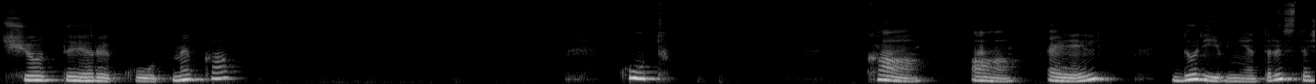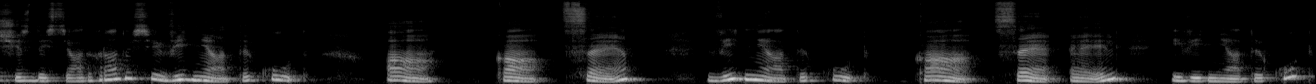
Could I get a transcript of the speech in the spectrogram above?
чотирикутника. Кут КАЛ дорівнює 360 градусів, відняти кут АКЦ, відняти кут КЦЛ і відняти кут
